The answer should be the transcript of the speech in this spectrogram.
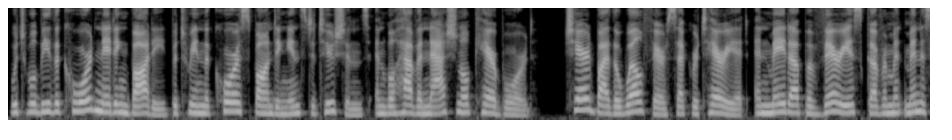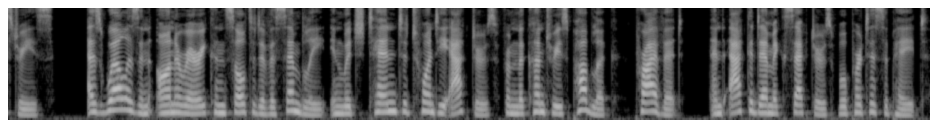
which will be the coordinating body between the corresponding institutions and will have a national care board, chaired by the Welfare Secretariat and made up of various government ministries, as well as an honorary consultative assembly in which 10 to 20 actors from the country's public, private, and academic sectors will participate.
